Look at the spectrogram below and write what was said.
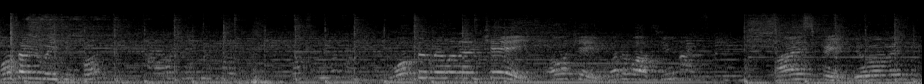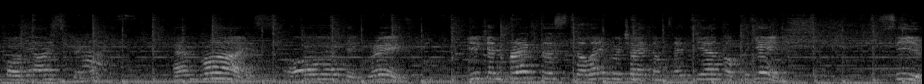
What are you waiting for? You? Ice cream. Ice cream. You were waiting for the ice cream. Rice. And rice. Okay, great. You can practice the language items at the end of the game. See you.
